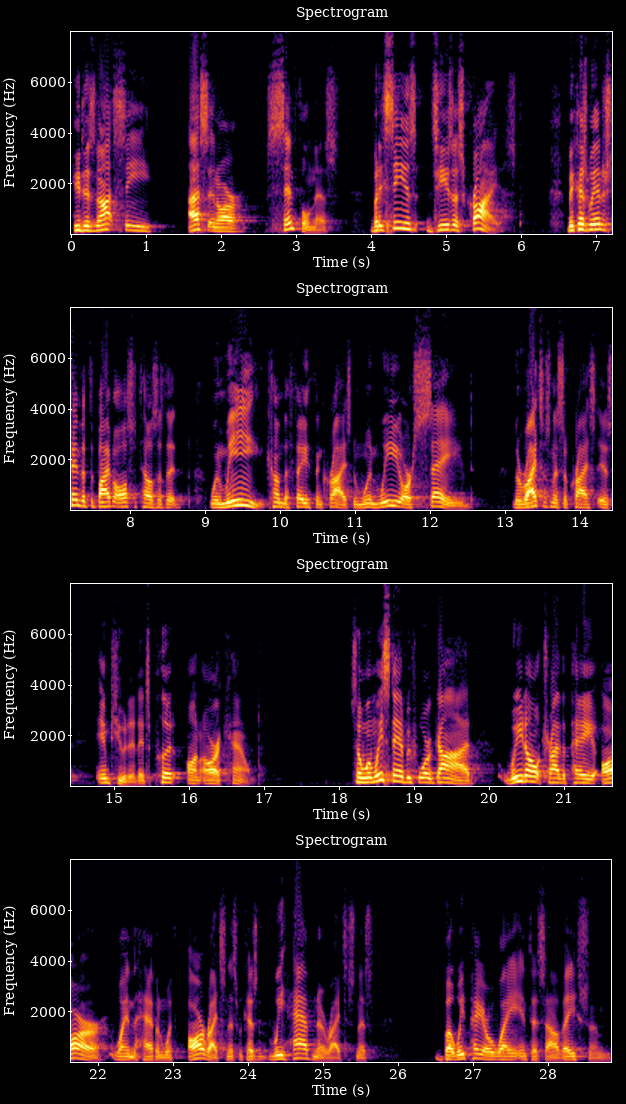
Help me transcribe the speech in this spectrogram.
he does not see us in our sinfulness, but he sees Jesus Christ. Because we understand that the Bible also tells us that when we come to faith in Christ and when we are saved, the righteousness of Christ is imputed, it's put on our account. So when we stand before God, we don't try to pay our way into heaven with our righteousness because we have no righteousness. But we pay our way into salvation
